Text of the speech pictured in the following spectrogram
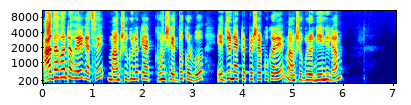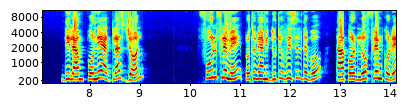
আধা ঘণ্টা হয়ে গেছে, মাংসগুলোকে এখন সেদ্ধ করব। এর জন্য একটা প্রেশার কুকারে মাংসগুলো নিয়ে নিলাম। দিলাম পনে এক গ্লাস জল। ফুল ফ্লেমে প্রথমে আমি দুটো হুইসেল দেব, তারপর লো ফ্লেম করে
